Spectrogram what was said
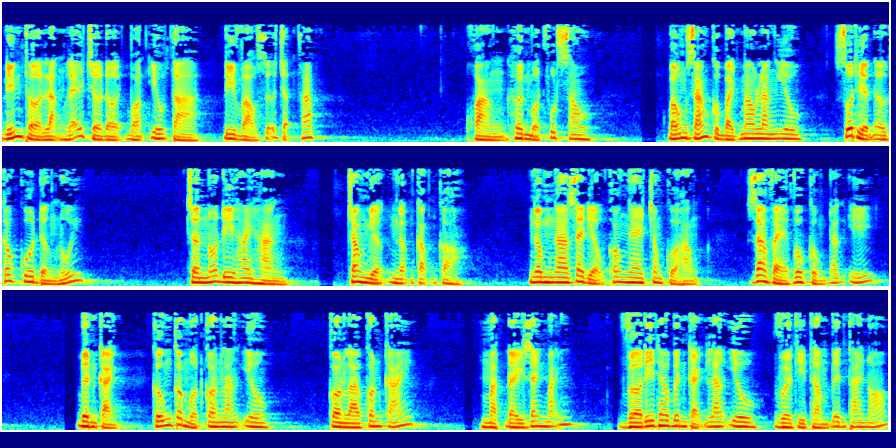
nín thở lặng lẽ chờ đợi bọn yêu tà đi vào giữa trận pháp. Khoảng hơn một phút sau, bóng dáng của Bạch Mao Lang yêu xuất hiện ở góc cua đường núi. Chân nó đi hai hàng, trong miệng ngậm cọng cỏ, ngâm nga giai điệu khó nghe trong cổ họng, ra vẻ vô cùng đắc ý. Bên cạnh cũng có một con lang yêu, còn là con cái, mặt đầy danh mãnh, vừa đi theo bên cạnh lang yêu, vừa thì thầm bên tai nó.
